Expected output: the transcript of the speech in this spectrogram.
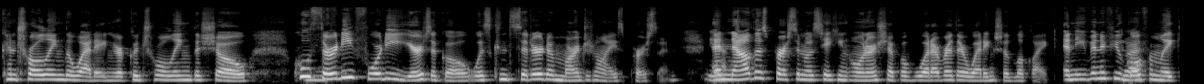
controlling the wedding or controlling the show who Mhm. 30, 40 years ago was considered a marginalized person. Yeah. And now this person was taking ownership of whatever their wedding should look like. And even if you go from like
